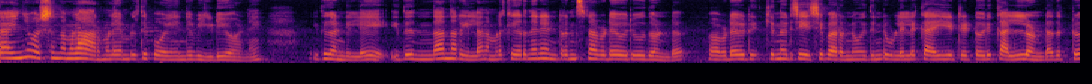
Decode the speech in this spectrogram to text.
കഴിഞ്ഞ വർഷം നമ്മൾ ആറന്മുളയമ്പലത്തിൽ പോയതിന്റെ വീഡിയോ ആണ്. ഇത് കണ്ടില്ലേ? ഇത് എന്താണെന്നറിയില്ല നമ്മൾ കയറുന്നതിന് എൻട്രൻസിന് അവിടെ ഒരു ഇതുണ്ട്. അപ്പോൾ അവിടെ ഇരിക്കുന്ന ഒരു ചേച്ചി പറഞ്ഞു ഇതിന്റെ ഉള്ളിൽ കൈ ഇട്ടിട്ട് ഒരു കല്ലുണ്ട്. അതിട്ട്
